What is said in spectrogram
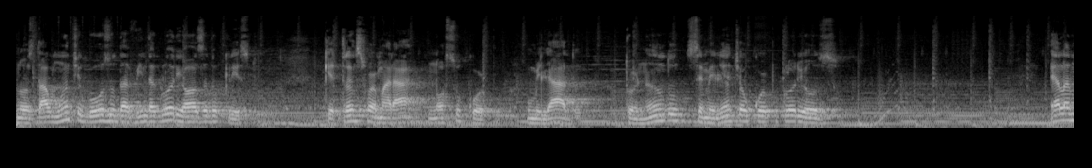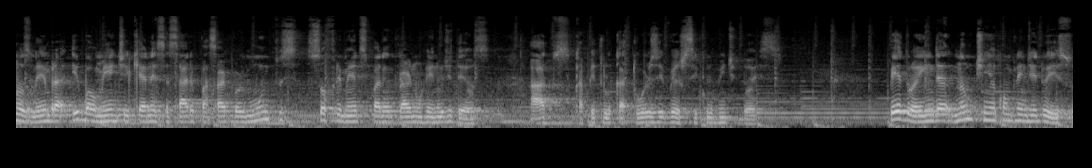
nos dá um antigozo da vinda gloriosa do Cristo, que transformará nosso corpo humilhado, tornando semelhante ao corpo glorioso. Ela nos lembra igualmente que é necessário passar por muitos sofrimentos para entrar no reino de Deus. Atos, capítulo 14, versículo 22. Pedro ainda não tinha compreendido isso,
